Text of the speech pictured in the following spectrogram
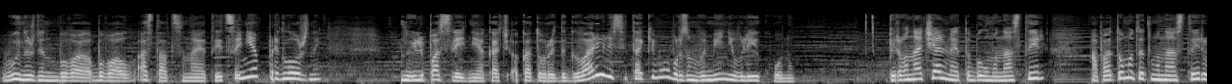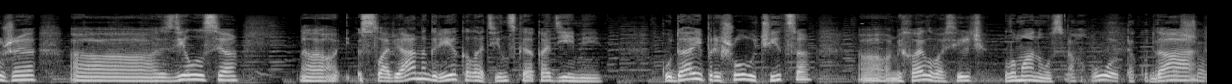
вынужден бывал, бывал остаться на этой цене предложенной, ну или последней, о которой договорились, и таким образом выменивали икону. Первоначально это был монастырь, а потом этот монастырь уже э, сделался Э, славяно-греко-латинской академии, куда и пришел учиться э, Михаил Васильевич Ломоносов. Ах, вот так куда да. пошел.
